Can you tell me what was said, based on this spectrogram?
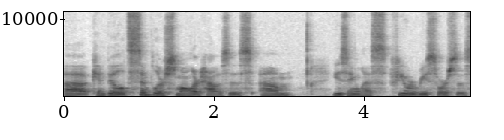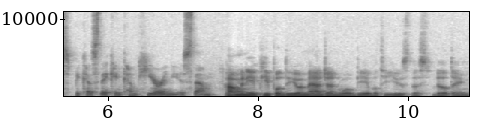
uh, can build simpler, smaller houses um, using less, fewer resources because they can come here and use them. How yeah. many people do you imagine will be able to use this building?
